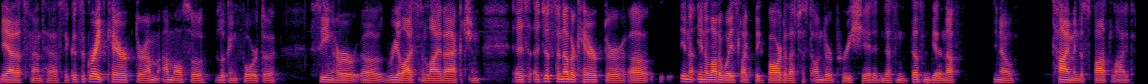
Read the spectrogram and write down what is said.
Yeah, that's fantastic. It's a great character. I'm I'm also looking forward to seeing her uh, realized in live action. Is uh, just another character uh, in a, in a lot of ways like Big Barda that's just underappreciated and doesn't doesn't get enough you know time in the spotlight.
